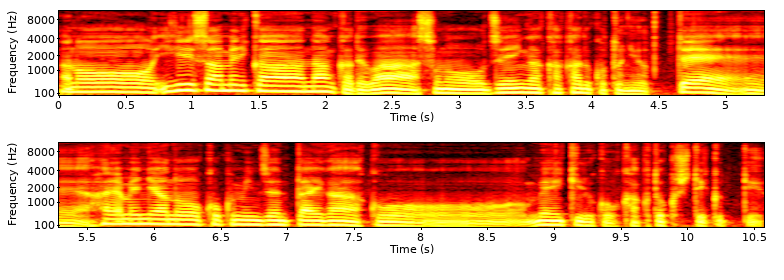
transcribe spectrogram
あのイギリスアメリカなんかではその全員がかかることによって、えー、早めにあの国民全体がこう免疫力を獲得していくっていう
